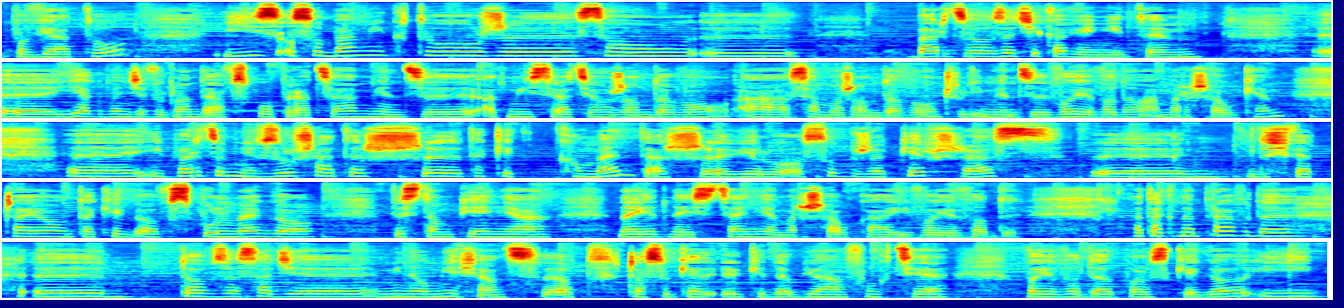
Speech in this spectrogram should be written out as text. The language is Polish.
powiatu i z osobami, którzy są y, bardzo zaciekawieni tym, jak będzie wyglądała współpraca między administracją rządową a samorządową, czyli między wojewodą a marszałkiem. Y, I bardzo mnie wzrusza też y, taki komentarz wielu osób, że pierwszy raz y, doświadczają takiego wspólnego wystąpienia na jednej scenie marszałka i wojewody. A tak naprawdę y, to w zasadzie minął miesiąc od czasu, kie- kiedy objęłam funkcję wojewody opolskiego i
